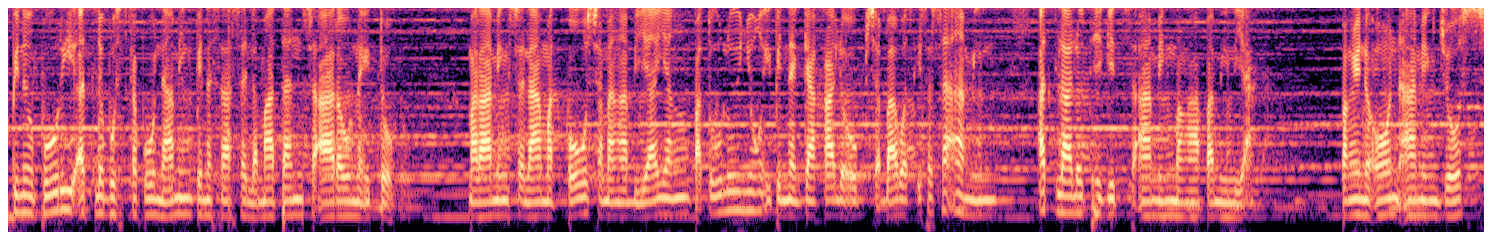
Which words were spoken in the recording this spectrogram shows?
pinupuri at lubos ka po naming pinasasalamatan sa araw na ito. Maraming salamat po sa mga biyayang patuloy niyong ipinagkakaloob sa bawat isa sa amin at lalo't higit sa aming mga pamilya. Panginoon aming Diyos,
